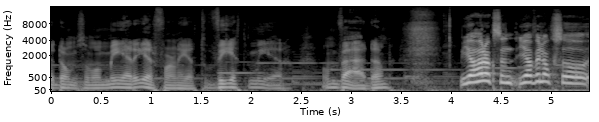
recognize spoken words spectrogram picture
eh, de som har mer erfarenhet och vet mer om världen. Jag har också, jag vill också,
